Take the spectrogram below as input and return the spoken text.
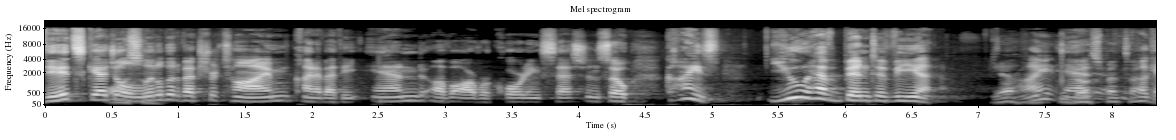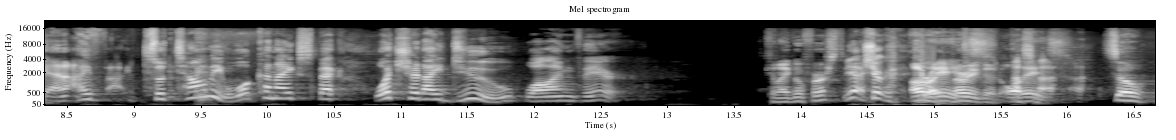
did schedule awesome. a little bit of extra time kind of at the end of our recording session. So, guys, you have been to Vienna. Yeah, right. We both spent time. Okay, and I so tell me, what can I expect? What should I do while I'm there? Can I go first? Yeah, sure. All right, very good, awesome. so,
